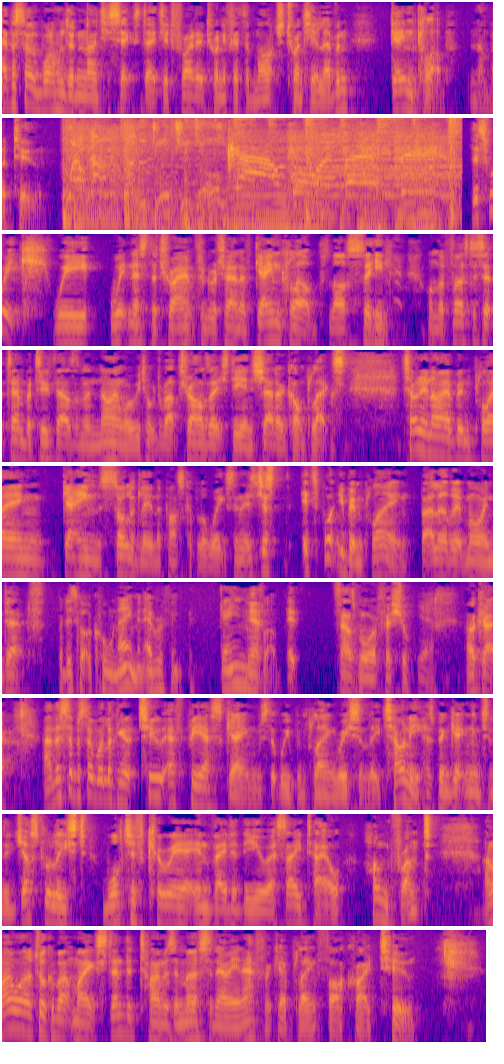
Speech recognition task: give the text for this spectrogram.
Episode 196, dated Friday 25th of March 2011, Game Club, number 2. This week, we witnessed the triumphant return of Game Club, last seen on the 1st of September 2009, where we talked about Trials HD and Shadow Complex. Tony and I have been playing games solidly in the past couple of weeks, and it's just, it's what you've been playing, but a little bit more in depth. But it's got a cool name and everything. Game Yeah, Club. it sounds more official. Yeah. Okay, and this episode we're looking at two FPS games that we've been playing recently. Tony has been getting into the just released What If Korea Invaded the USA tale, Homefront, and I want to talk about my extended time as a mercenary in Africa playing Far Cry 2.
